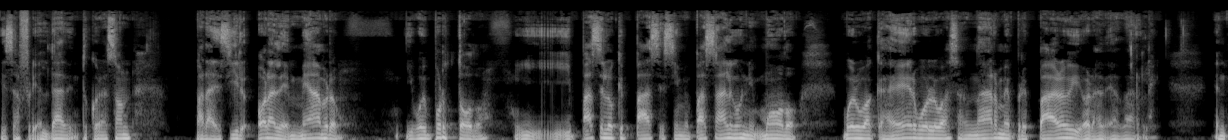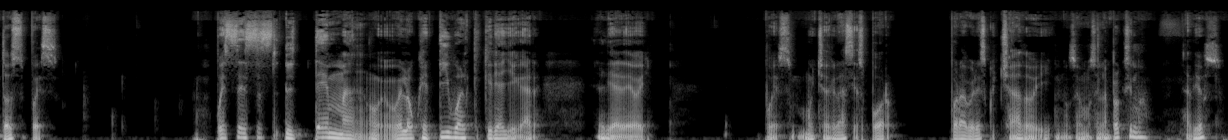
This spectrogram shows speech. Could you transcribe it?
esa frialdad en tu corazón para decir, órale, me abro y voy por todo. Y, y, pase lo que pase, si me pasa algo, ni modo vuelvo a caer, vuelvo a sanar, me preparo y hora de darle. Entonces, pues, pues ese es el tema o el objetivo al que quería llegar el día de hoy. Pues muchas gracias por, por haber escuchado y nos vemos en la próxima. Adiós.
